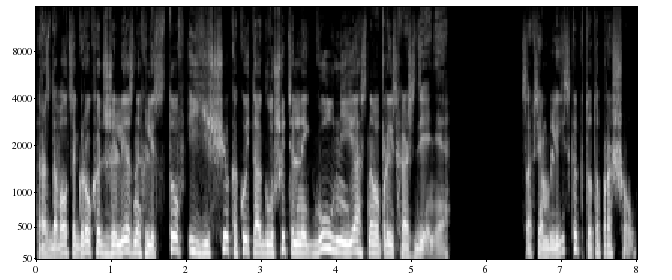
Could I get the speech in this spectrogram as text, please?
Раздавался грохот железных листов и еще какой-то оглушительный гул неясного происхождения. Совсем близко кто-то прошел.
